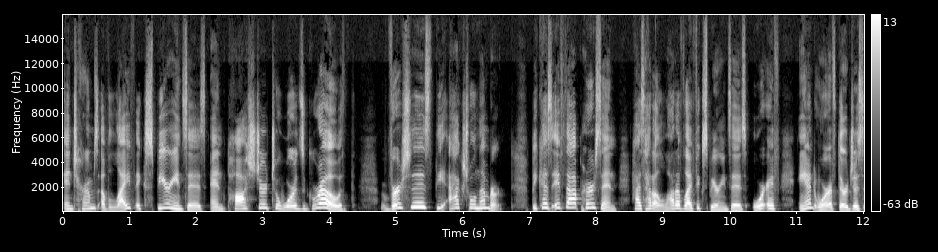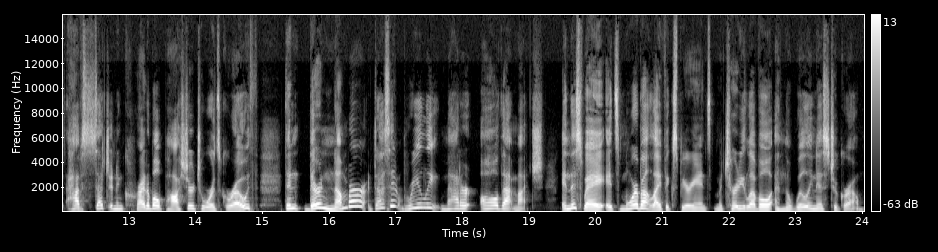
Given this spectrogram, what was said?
in terms of life experiences and posture towards growth versus the actual number. Because if that person has had a lot of life experiences or if and or if they're just have such an incredible posture towards growth, then their number doesn't really matter all that much. In this way, it's more about life experience, maturity level, and the willingness to grow.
